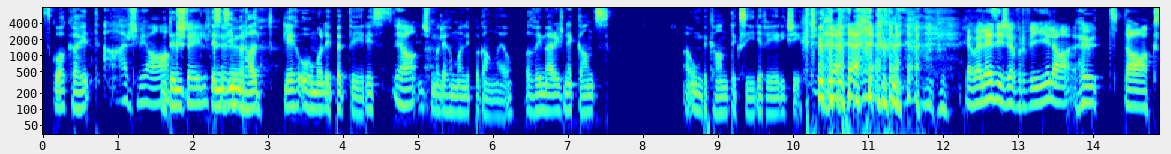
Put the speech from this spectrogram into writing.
zu gut hat. Ah, er ist wie Und dann, angestellt. dann sind wir halt gleich auch mal in die Ferien. Ja. Ist mir gleich einmal nicht gegangen, ja. Also immer ist nicht ganz eine Unbekannte gewesen, die Feriengeschichte. ja, weil es ist ja für viele heutzutage,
